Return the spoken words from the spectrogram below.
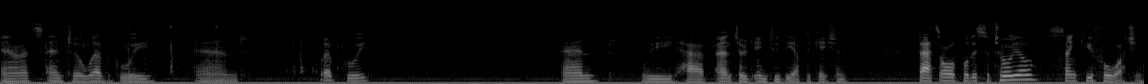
And let's enter webgui and webgui and we have entered into the application that's all for this tutorial. Thank you for watching.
